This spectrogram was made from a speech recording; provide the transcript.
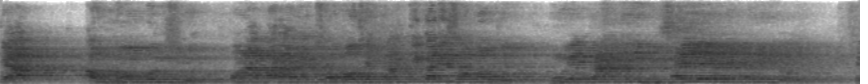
કે આ આવું ન બોલવું જોઈએ પણ આ મારા એક સ્વભાવ છે ક્રાંતિકારી સ્વભાવ છે હું એક ક્રાંતિની મિસાઈલ લઈ અને કરી રહ્યો છું કે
